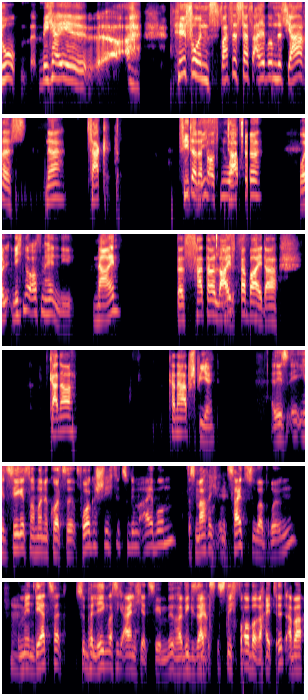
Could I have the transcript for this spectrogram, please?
du, Michael, äh, hilf uns, was ist das Album des Jahres? Ne? Zack. Zieht Und er das aus der Tasche? Woll- Nicht nur auf dem Handy. Nein. Das hat er live Also- dabei. Da kann er, kann er abspielen. Also ich, erzähle jetzt noch mal eine kurze Vorgeschichte zu dem Album. Das mache ich, um Zeit zu überbrücken. Um mir in der Zeit zu überlegen, was ich eigentlich erzählen will. Weil, wie gesagt, Ja. es ist nicht vorbereitet, aber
